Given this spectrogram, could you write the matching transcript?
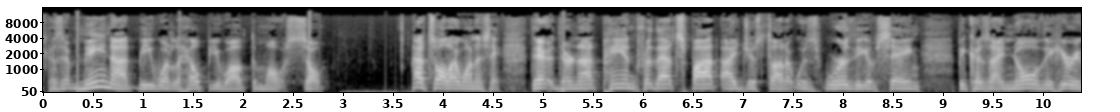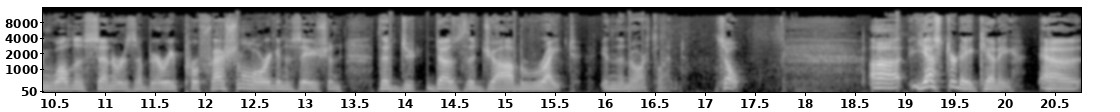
because it may not be what'll help you out the most. So that's all I want to say. They're they're not paying for that spot. I just thought it was worthy of saying because I know the Hearing Wellness Center is a very professional organization that d- does the job right in the Northland. So, uh, yesterday, Kenny, uh,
